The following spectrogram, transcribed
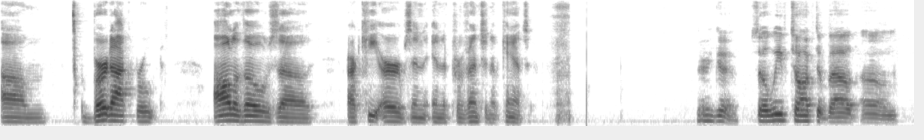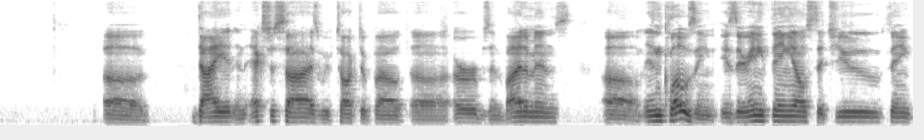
um, burdock root, all of those uh, are key herbs in in the prevention of cancer. Very good. So we've talked about um, uh, diet and exercise. We've talked about uh, herbs and vitamins. Um, in closing, is there anything else that you think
